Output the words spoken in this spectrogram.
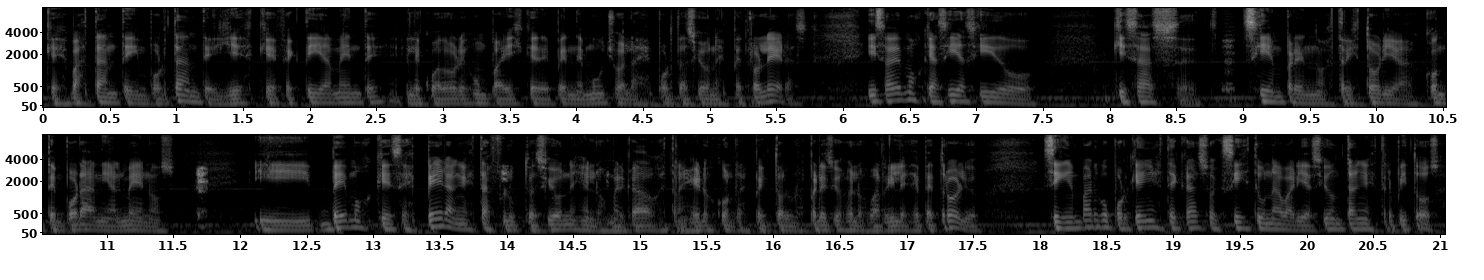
que es bastante importante y es que efectivamente el Ecuador es un país que depende mucho de las exportaciones petroleras. Y sabemos que así ha sido quizás eh, siempre en nuestra historia contemporánea al menos. Y vemos que se esperan estas fluctuaciones en los mercados extranjeros con respecto a los precios de los barriles de petróleo. Sin embargo, ¿por qué en este caso existe una variación tan estrepitosa?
